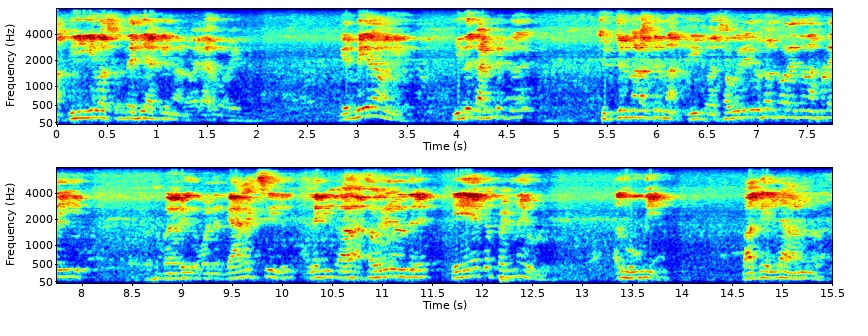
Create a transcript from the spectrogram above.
അതീവ സുന്ദരിയാക്കിയെന്നാണ് വരാറ് പറയുന്നത്. ഗംഭീരമാക്കി ഇത് കണ്ടിട്ട് ചുറ്റും നടക്കുന്ന ഈ സൗരയൂഹം എന്ന് പറയുന്ന നമ്മുടെ ഈ ഗാലക്സിയിൽ അല്ലെങ്കിൽ സൗരയൂഹത്തിൽ ഏക പെണ്ണേ ഉള്ളൂ. അത് ഭൂമിയാണ്. ബാക്കി എല്ലാ ആണുങ്ങളാണ്.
